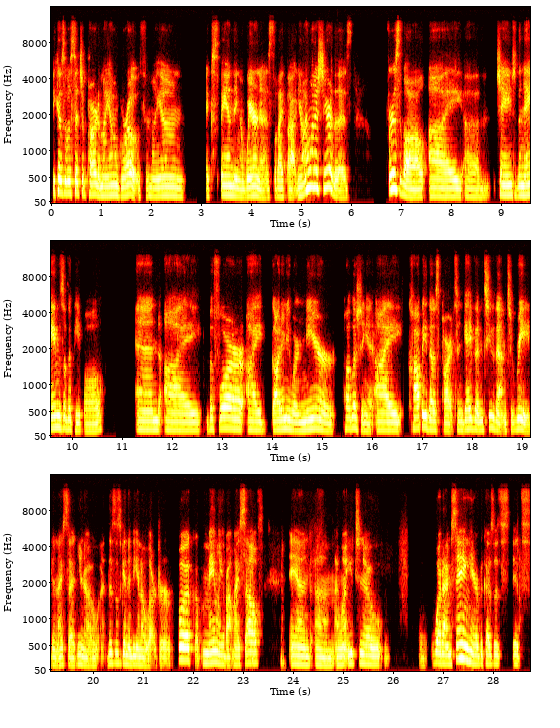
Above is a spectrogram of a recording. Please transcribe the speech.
because it was such a part of my own growth and my own expanding awareness that I thought, you know, I want to share this. First of all, I um, changed the names of the people. And I, before I got anywhere near publishing it, I copied those parts and gave them to them to read. And I said, you know, this is going to be in a larger book, mainly about myself. And um, I want you to know what I'm saying here because it's it's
